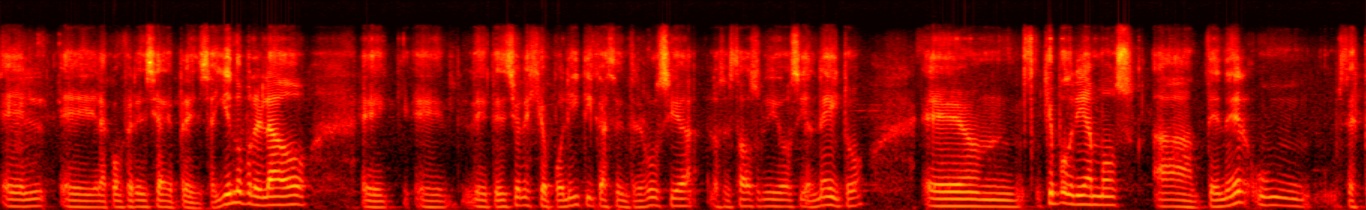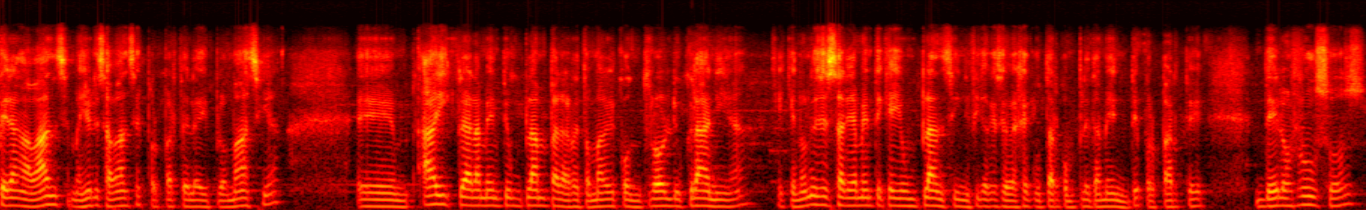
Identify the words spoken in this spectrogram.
el, eh, la conferencia de prensa. Yendo por el lado eh, eh, de tensiones geopolíticas entre Rusia, los Estados Unidos y el NATO, eh, ¿Qué podríamos uh, tener? Se esperan avances, mayores avances por parte de la diplomacia. Eh, hay claramente un plan para retomar el control de Ucrania, que, no necesariamente que haya un plan significa que se va a ejecutar completamente por parte de los rusos,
